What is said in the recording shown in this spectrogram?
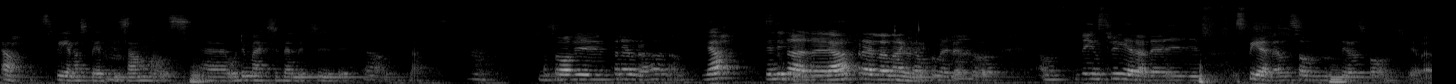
ja, att spela spel Mm. tillsammans. Mm. Eh, och det märks ju väldigt tydligt Ja. Och så har vi föräldrahörnan. Ja, det är lite Där eh, ja. föräldrarna roligt. kan få möjlighet att ja, bli instruerade i spelen som Mm. deras barn spelar.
